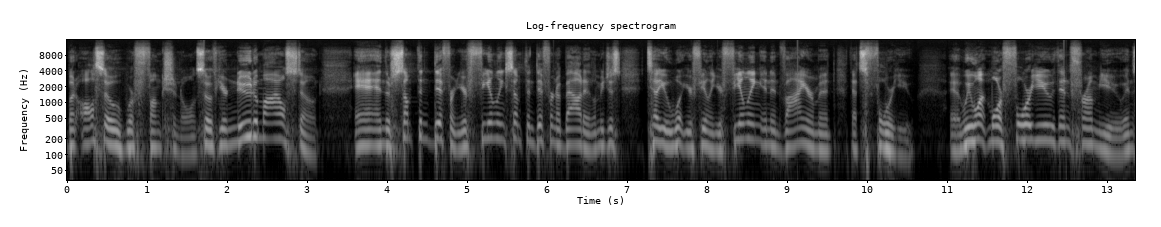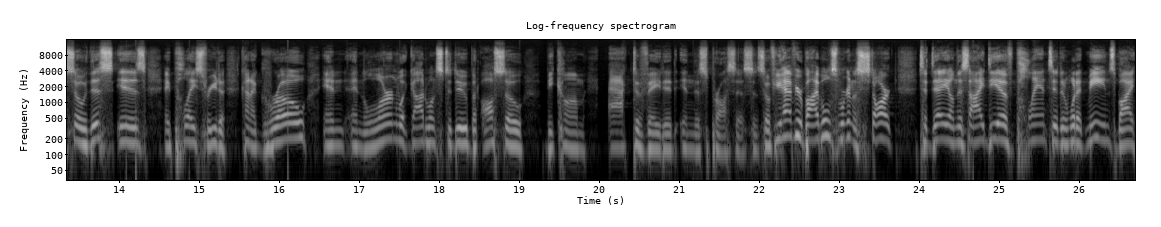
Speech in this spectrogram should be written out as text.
but also we're functional. And so if you're new to Milestone, and there's something different. You're feeling something different about it. Let me just tell you what you're feeling. You're feeling an environment that's for you. Uh, we want more for you than from you. And so this is a place for you to kind of grow and, and learn what God wants to do, but also become activated in this process. And so, if you have your Bibles, we're going to start today on this idea of planted and what it means by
